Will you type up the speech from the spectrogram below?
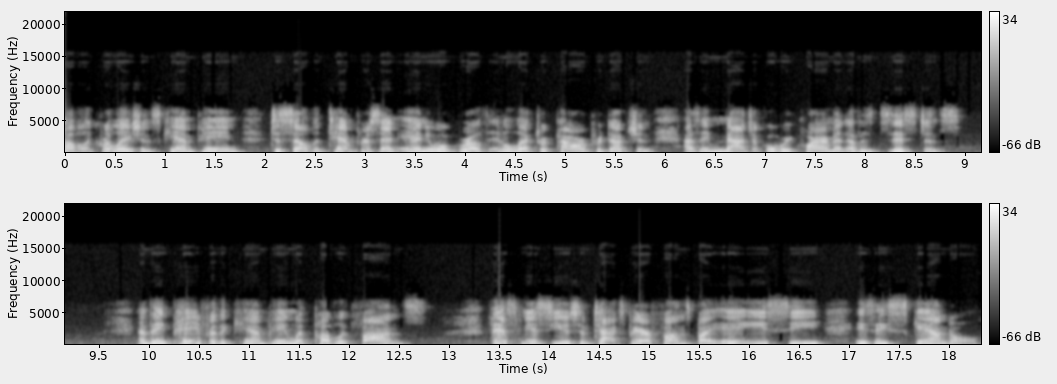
public relations campaign to sell the 10% annual growth in electric power production as a magical requirement of existence. And they pay for the campaign with public funds. This misuse of taxpayer funds by AEC is a scandal.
